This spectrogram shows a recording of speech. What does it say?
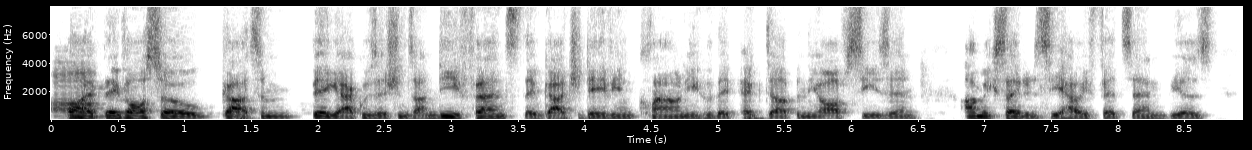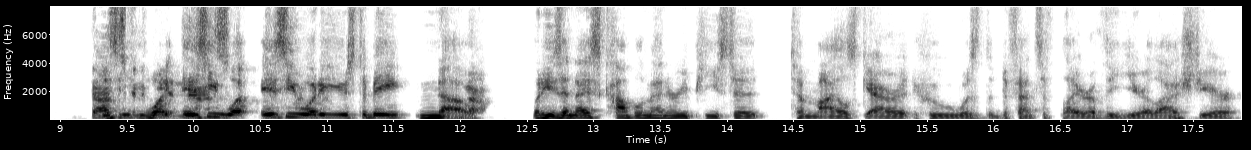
But Um, they've also got some big acquisitions on defense. They've got Jadeveon Clowney, who they picked up in the offseason. I'm excited to see how he fits in because is he what a is he what is he what he used to be? No. No. But he's a nice complementary piece to to Myles Garrett, who was the defensive player of the year last year.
